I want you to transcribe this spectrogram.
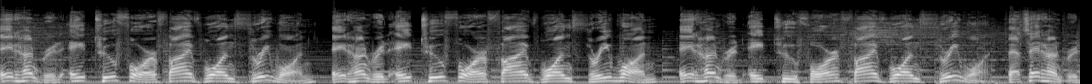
800 824 5131. 800 824 5131. 800 824 5131. That's 800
